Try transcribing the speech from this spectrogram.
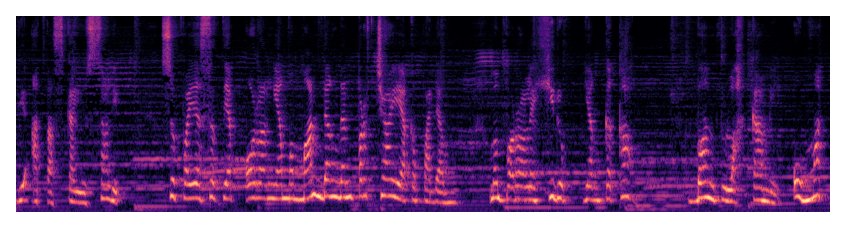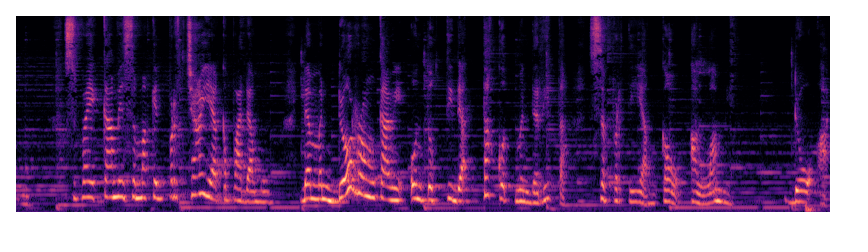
di atas kayu salib supaya setiap orang yang memandang dan percaya kepadamu memperoleh hidup yang kekal. Bantulah kami, umatmu, supaya kami semakin percaya kepadamu dan mendorong kami untuk tidak takut menderita seperti yang kau alami. Doa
